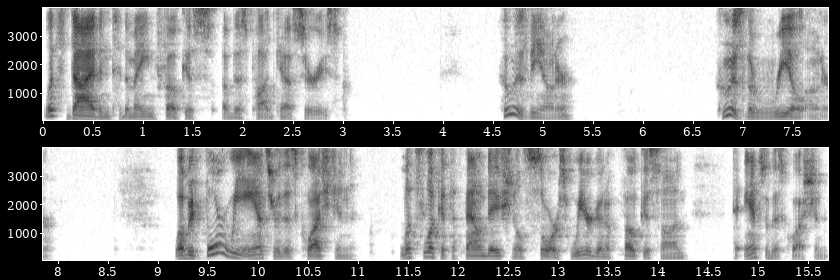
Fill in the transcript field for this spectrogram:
let's dive into the main focus of this podcast series. Who is the owner? Who is the real owner? Well, before we answer this question, let's look at the foundational source we are going to focus on to answer this question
